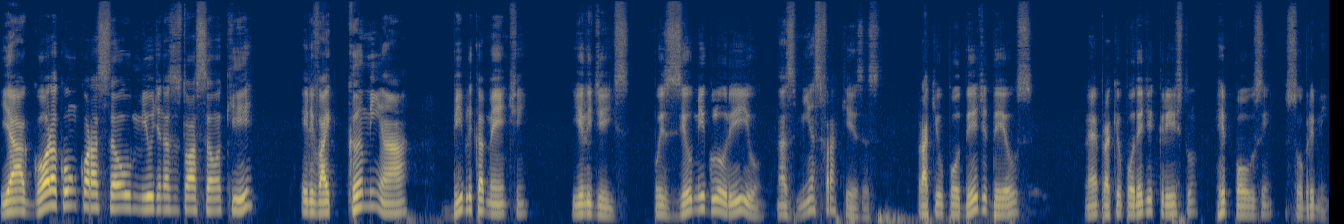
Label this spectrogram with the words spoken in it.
e agora com um coração humilde nessa situação aqui, ele vai caminhar biblicamente e ele diz: "Pois eu me glorio nas minhas fraquezas, para que o poder de Deus, né, para que o poder de Cristo repouse sobre mim."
